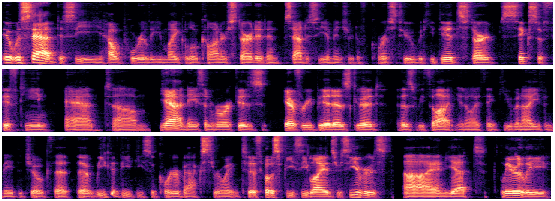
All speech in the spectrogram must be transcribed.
it was sad to see how poorly Michael O'Connor started, and sad to see him injured, of course, too. But he did start six of 15. And um, yeah, Nathan Rourke is every bit as good as we thought. You know, I think you and I even made the joke that, that we could be decent quarterbacks throwing to those BC Lions receivers. Uh, and yet, clearly,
